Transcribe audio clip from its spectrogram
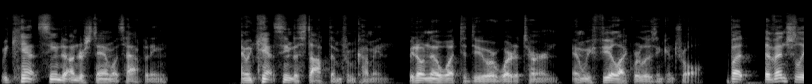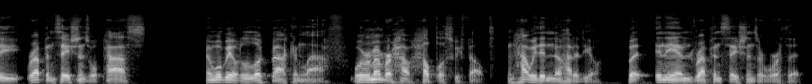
We can't seem to understand what's happening, and we can't seem to stop them from coming. We don't know what to do or where to turn, and we feel like we're losing control. But eventually, repensations will pass, and we'll be able to look back and laugh. We'll remember how helpless we felt and how we didn't know how to deal. But in the end, repensations are worth it.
